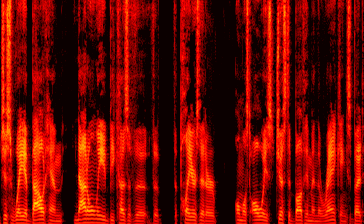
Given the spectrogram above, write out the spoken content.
just way about him. Not only because of the the the players that are almost always just above him in the rankings, but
